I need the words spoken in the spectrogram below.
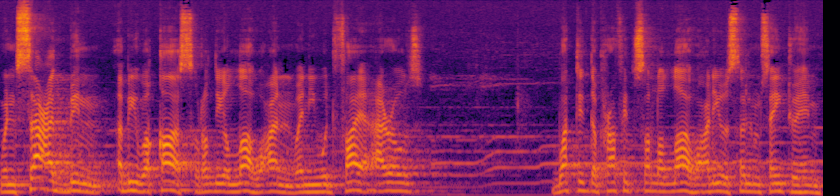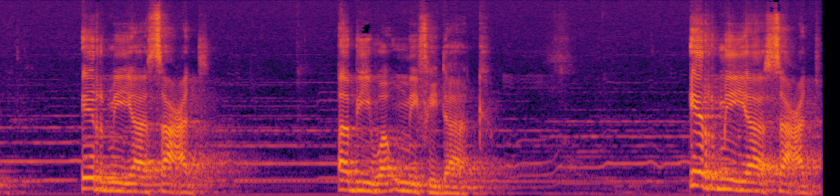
when Sa'ad bin Abi Waqas radiallahu an, when he would fire arrows, what did the Prophet sallallahu wasallam say to him? Irmi ya Sa'ad, Abi wa ummi fidak. Irmi ya Sa'ad,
